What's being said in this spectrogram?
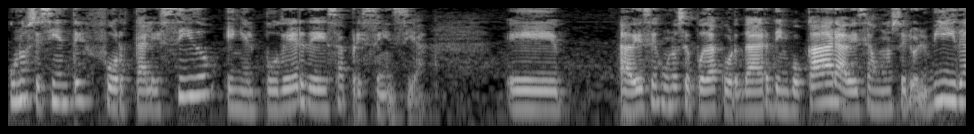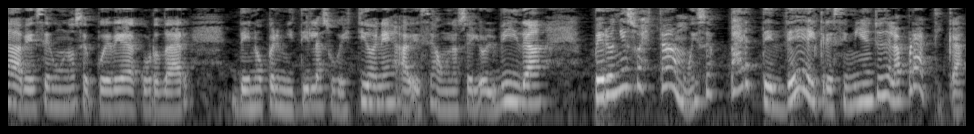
uno se siente fortalecido en el poder de esa presencia. Eh, a veces uno se puede acordar de invocar, a veces a uno se le olvida, a veces uno se puede acordar de no permitir las sugestiones, a veces a uno se le olvida, pero en eso estamos, eso es parte del crecimiento y de la práctica.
